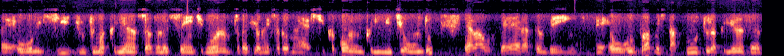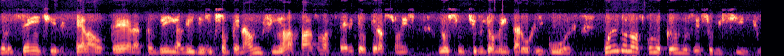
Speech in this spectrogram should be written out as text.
é, o homicídio de uma criança ou adolescente no âmbito da violência doméstica como um crime hediondo, ela altera também é, o, próprio estatuto da criança e adolescente, ela altera também a lei de execução penal, enfim, ela faz uma série de alterações no sentido de aumentar o rigor. Quando nós colocamos esse homicídio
